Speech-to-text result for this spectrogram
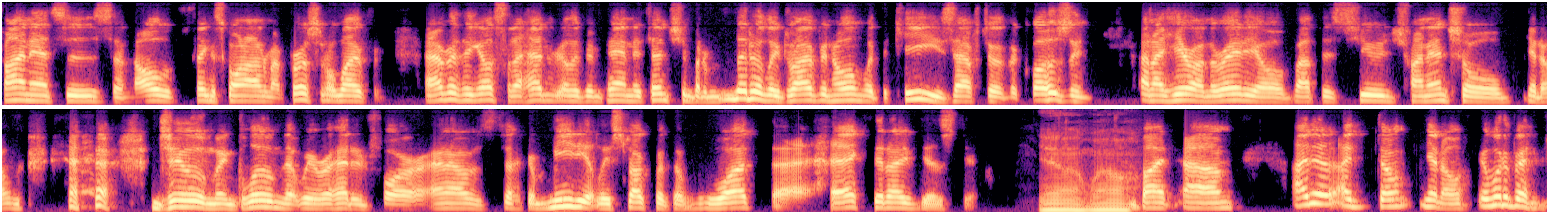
finances and all the things going on in my personal life and everything else that I hadn't really been paying attention. But I'm literally driving home with the keys after the closing, and I hear on the radio about this huge financial, you know, doom and gloom that we were headed for, and I was like immediately struck with the what the heck did I just do? Yeah, wow. But um, I. I don't. You know, it would have been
